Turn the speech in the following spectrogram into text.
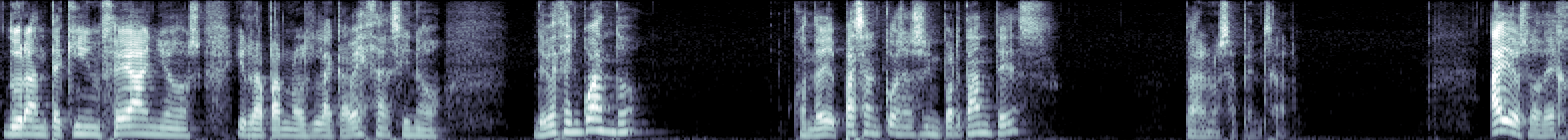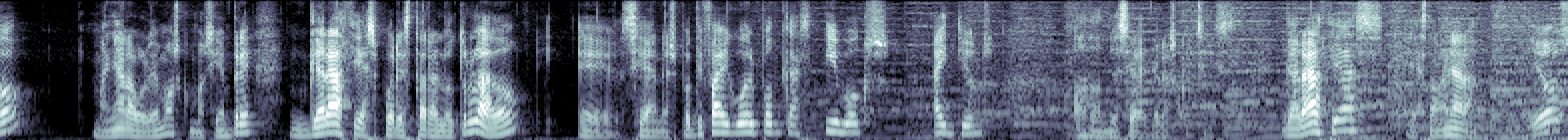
durante 15 años y raparnos la cabeza, sino de vez en cuando, cuando pasan cosas importantes, pararnos a pensar. Ahí os lo dejo. Mañana volvemos, como siempre. Gracias por estar al otro lado, eh, sea en Spotify, Google Podcast, Evox, iTunes o donde sea que lo escuchéis. Gracias y hasta mañana. Adiós.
